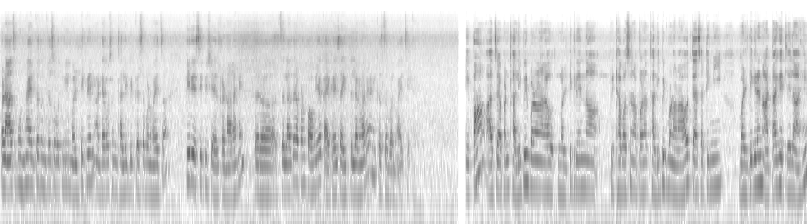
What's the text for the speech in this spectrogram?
पण आज पुन्हा एकदा तुमच्यासोबत मी मल्टीग्रेन आट्यापासून थालीपीठ कसं बनवायचं ही रेसिपी शेअर करणार आहे. तर चला तर आपण पाहूया काय काय साहित्य लागणार आहे आणि कसं बनवायचं ते हे पहा आज आपण थालीपीठ बनवणार आहोत मल्टीग्रेन पिठापासून आपण थालीपीठ बनवणार आहोत त्यासाठी मी मल्टीग्रेन आटा घेतलेला आहे.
